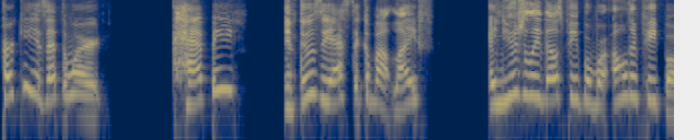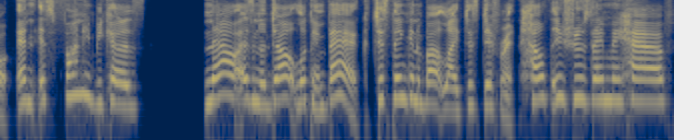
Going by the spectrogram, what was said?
perky, is that the word? Happy, enthusiastic about life. And usually those people were older people. And it's funny because now, as an adult looking back, just thinking about like just different health issues they may have,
